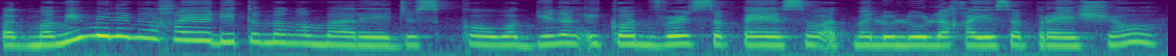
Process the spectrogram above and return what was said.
Pag mamimili nga kayo dito mga mare, Diyos ko, wag nyo nang i-convert sa peso at malulula kayo sa presyo.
